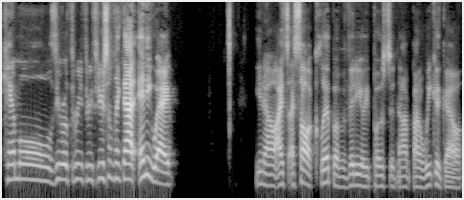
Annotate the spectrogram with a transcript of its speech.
Camel 0333 or something like that. Anyway, you know, I, I saw a clip of a video he posted not about a week ago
